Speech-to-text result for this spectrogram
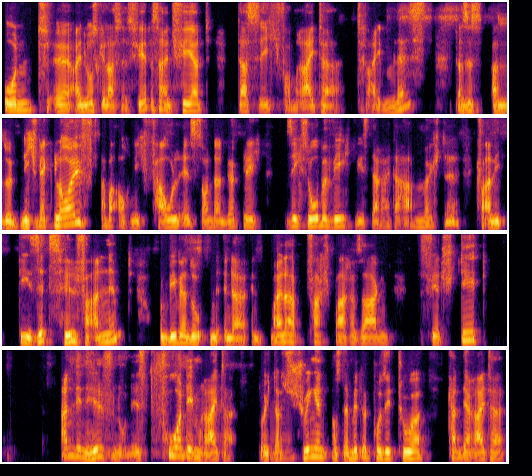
Und äh, ein losgelassenes Pferd ist ein Pferd, das sich vom Reiter treiben lässt, dass es also nicht wegläuft, aber auch nicht faul ist, sondern wirklich sich so bewegt, wie es der Reiter haben möchte, quasi die Sitzhilfe annimmt und wie wir so in, der, in meiner Fachsprache sagen, das Pferd steht an den Hilfen und ist vor dem Reiter. Durch das mhm. Schwingen aus der Mittelpositur kann der Reiter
